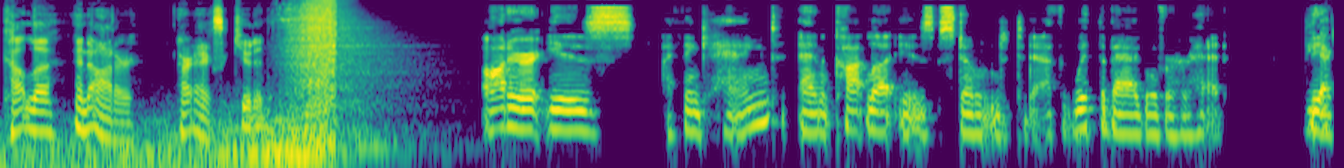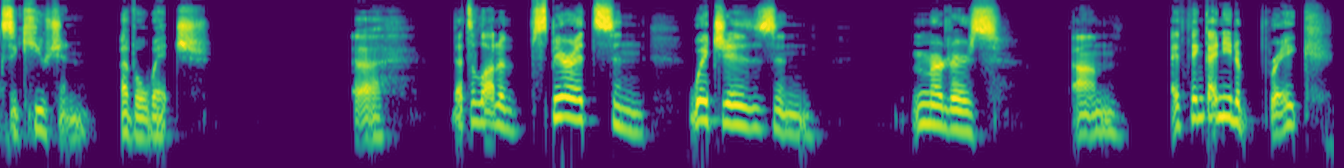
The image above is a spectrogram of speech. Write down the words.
Katla and Otter are executed. Otter is, I think, hanged, and Katla is stoned to death with the bag over her head. The execution of a witch. Uh, that's a lot of spirits and witches and murders. Um, I think I need a break.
